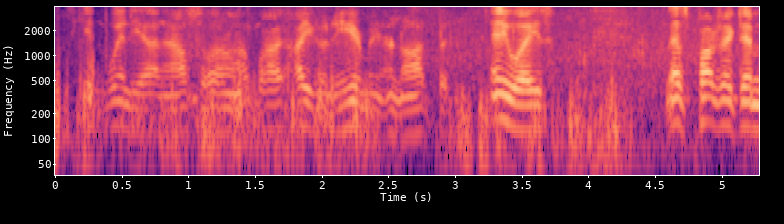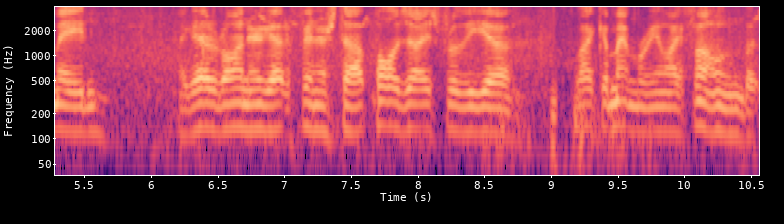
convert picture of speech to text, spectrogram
It's getting windy out now, so I don't know how you're going to hear me or not. But anyways, that's the project I made. I got it on there, got it finished up. Apologize for the uh, lack of memory in my phone, but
